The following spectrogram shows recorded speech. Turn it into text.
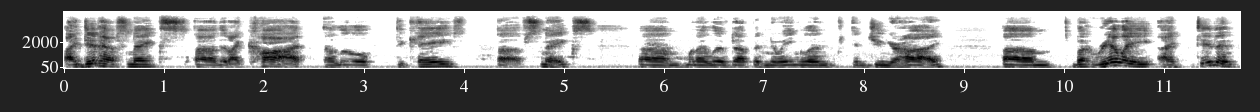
I did have snakes uh, that I caught, a little DeKay uh, snakes um, when I lived up in New England in junior high. Um, but really, I didn't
